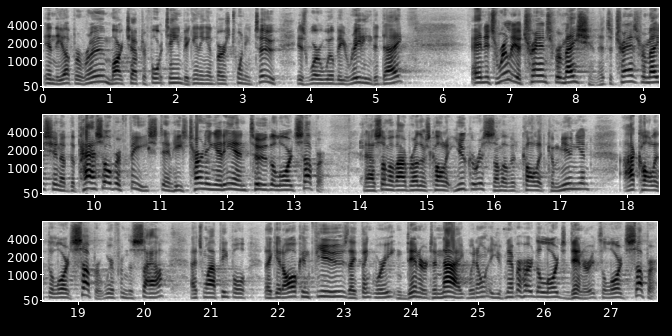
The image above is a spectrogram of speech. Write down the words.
in the upper room. Mark chapter 14, beginning in verse 22, is where we'll be reading today. And it's really a transformation. It's a transformation of the Passover feast, and he's turning it into the Lord's Supper. Now, some of our brothers call it Eucharist, some of it call it communion. I call it the Lord's Supper. We're from the South. That's why people they get all confused. They think we're eating dinner tonight. We don't. You've never heard the Lord's dinner. It's the Lord's supper.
